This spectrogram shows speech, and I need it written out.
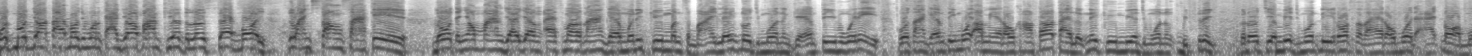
បុតបុតយកតែមកជាមួយការយកបាន kill ទៅលើ set boy ឆ្លាញ់សងសាគេដូចតែខ្ញុំបាននិយាយយ៉ាង Esmer ណា game មួយនេះគឺមិនសបាយលេងដូចជាមួយនឹង game ទី1ទេព្រោះសារ game ទី1អត់មាន hero counter តែលើកនេះគឺមានជាមួយនឹង Bitrix ក៏ដូចជាមានជាមួយ D Rod សតា hero មួយដែលអាចដកអម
